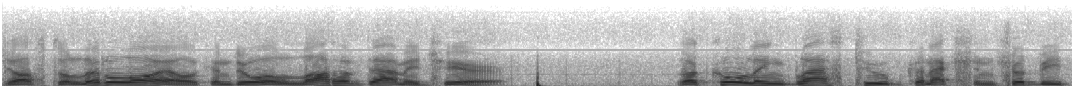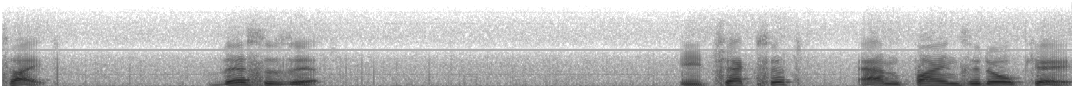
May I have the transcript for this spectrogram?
Just a little oil can do a lot of damage here. The cooling blast tube connection should be tight. This is it. He checks it and finds it okay.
